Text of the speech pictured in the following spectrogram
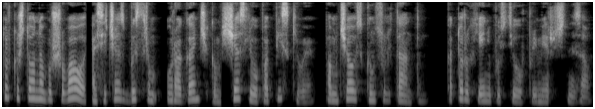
Только что она бушевала, а сейчас быстрым ураганчиком, счастливо попискивая, помчалась к консультантам, которых я не пустила в примерочный зал.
